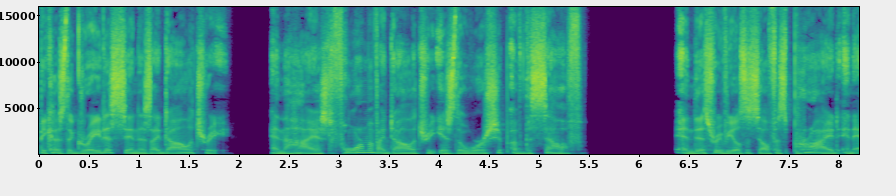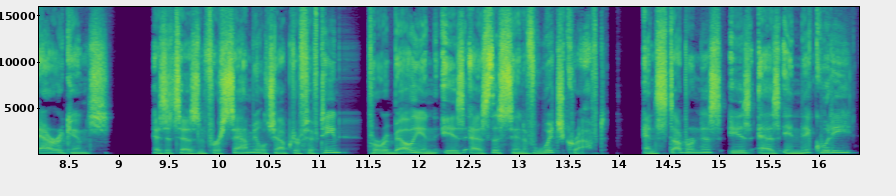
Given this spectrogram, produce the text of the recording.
Because the greatest sin is idolatry, and the highest form of idolatry is the worship of the self. And this reveals itself as pride and arrogance, as it says in 1 Samuel chapter 15, for rebellion is as the sin of witchcraft, and stubbornness is as iniquity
